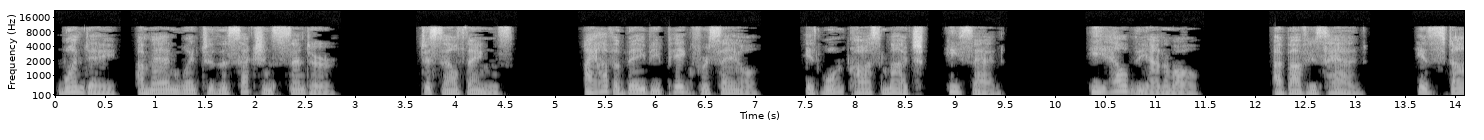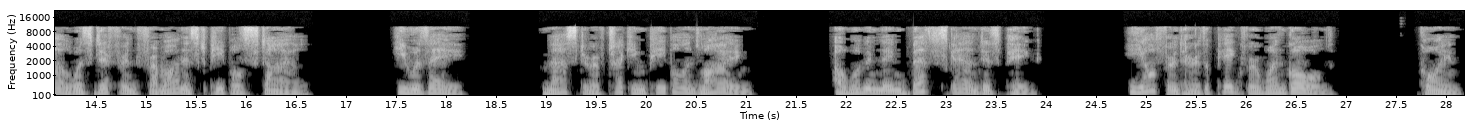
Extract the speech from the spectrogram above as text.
One day, a man went to the section's center to sell things. I have a baby pig for sale. It won't cost much, he said. He held the animal above his head. His style was different from honest people's style. He was a master of tricking people and lying. A woman named Beth scanned his pig. He offered her the pig for one gold coin.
